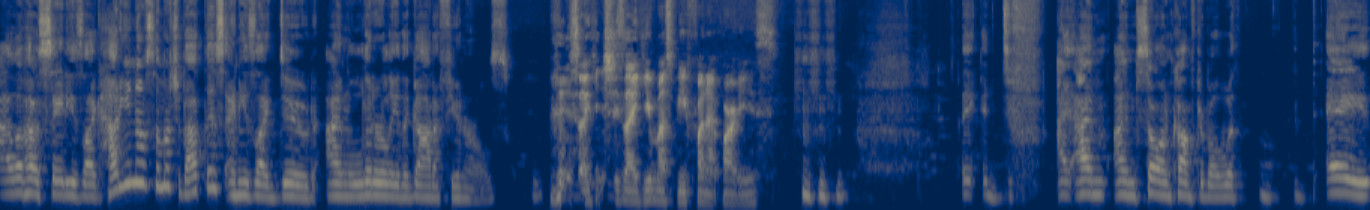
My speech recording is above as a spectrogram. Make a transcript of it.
I love how Sadie's like, How do you know so much about this? And he's like, Dude, I'm literally the god of funerals. It's like she's like, you must be fun at parties. It- it- I, I'm I'm so uncomfortable with A,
